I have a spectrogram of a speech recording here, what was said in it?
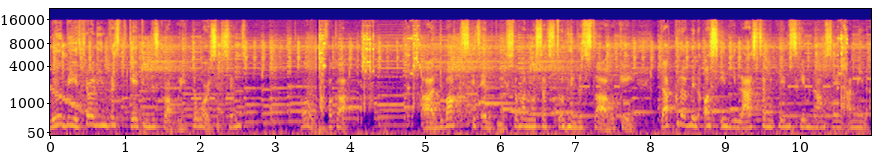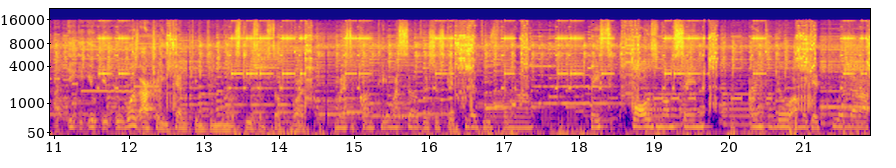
We'll be thoroughly investigating this robbery. Don't worry, citizens. Oh, I forgot. Uh, the box is empty. Someone must have stolen the stuff. Okay, that could have been us in the last time we played this game. You know what I'm saying? I mean, uh, it, it, it, it, was actually tempting to, you know, steal some stuff, but I managed to contain myself. Let's just get two of these for now. Basic balls, you know what I'm saying? and Antidote, I'm gonna get two of that.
